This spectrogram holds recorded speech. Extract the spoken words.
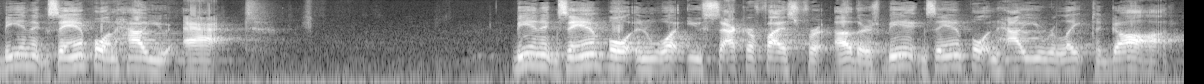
Be an example in how you act. Be an example in what you sacrifice for others. Be an example in how you relate to God.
